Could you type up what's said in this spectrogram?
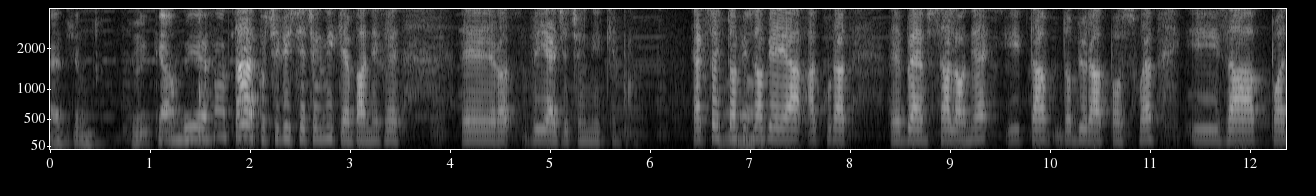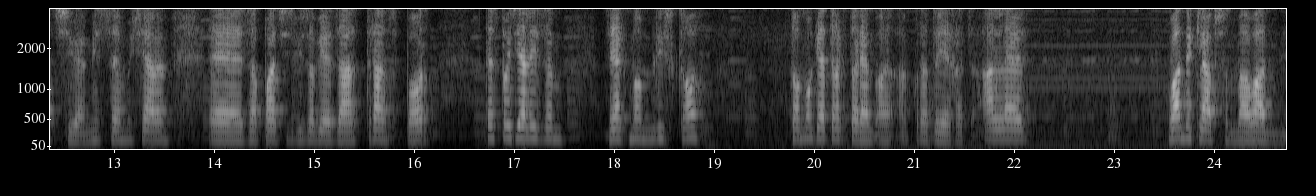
A czym? Trójkę wyjechać? Tak, oczywiście ciągnikiem pan niech y, y, ro- wyjedzie ciągnikiem. Jak coś to Dobra. widzowie, ja akurat byłem w salonie i tam do biura posłem i zapłaciłem. Jeszcze musiałem y, zapłacić widzowie za transport. Też powiedzieli, że, że jak mam blisko, to mogę traktorem akurat dojechać, ale ładny klapson ma, ładny.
